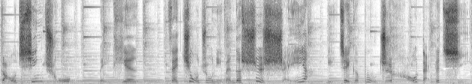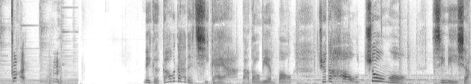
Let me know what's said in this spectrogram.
搞清楚，每天在救助你们的是谁呀？你这个不知好歹的乞丐！哼！那个高大的乞丐啊，拿到面包，觉得好重哦，心里想：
